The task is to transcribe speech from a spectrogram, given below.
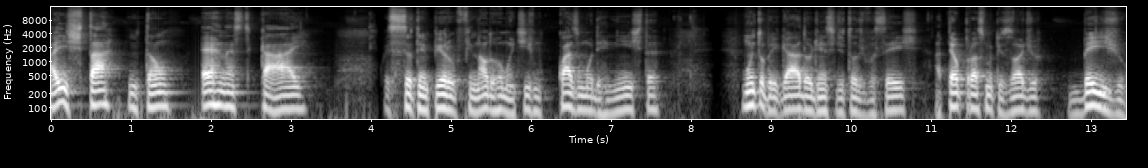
Aí está, então, Ernest Caay, com esse seu tempero final do romantismo quase modernista. Muito obrigado, audiência de todos vocês. Até o próximo episódio. Beijo!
